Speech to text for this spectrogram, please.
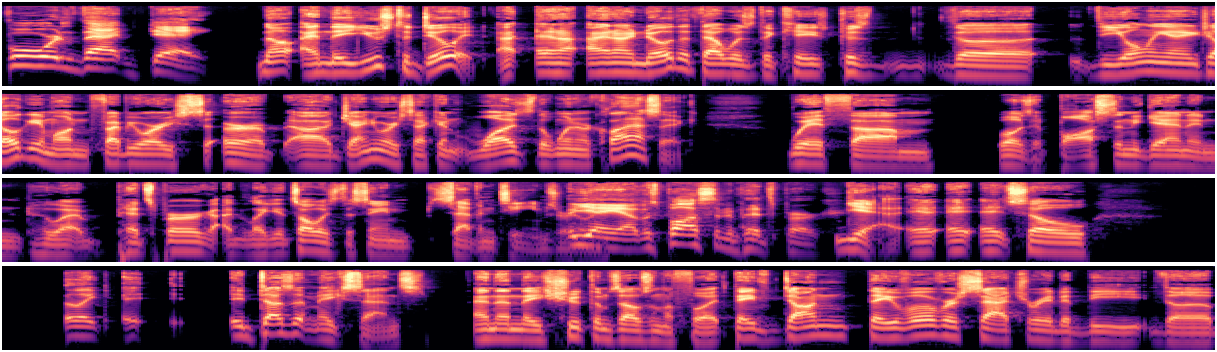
for that day. No, and they used to do it, I- and I, and I know that that was the case because the the only NHL game on February or uh, January second was the Winter Classic with um what was it Boston again and who uh, Pittsburgh I- like it's always the same seven teams really. Yeah, yeah, it was Boston and Pittsburgh. yeah it, it, it- so like it, it doesn't make sense and then they shoot themselves in the foot. They've done they've oversaturated the the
